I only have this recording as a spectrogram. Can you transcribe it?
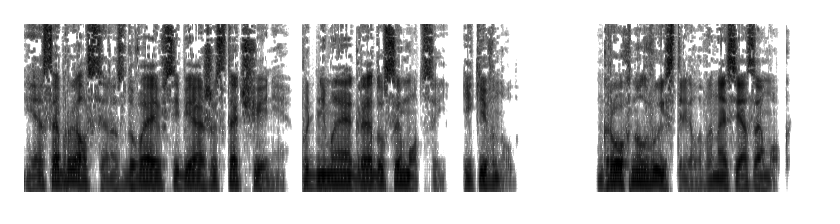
Я собрался, раздувая в себе ожесточение, поднимая градус эмоций, и кивнул. Грохнул выстрел, вынося замок,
